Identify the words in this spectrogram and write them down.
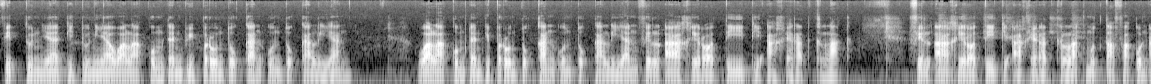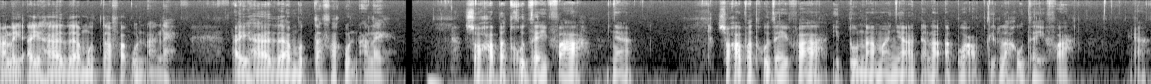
Fid dunya di dunia walakum dan diperuntukkan untuk kalian walakum dan diperuntukkan untuk kalian fil akhirati di akhirat kelak. Fil akhirati di akhirat kelak muttafaqun alaih ay hadza muttafaqun alaih. Ay hadza muttafaqun alaih sahabat Hudzaifah ya. Sahabat Hudzaifah itu namanya adalah Abu Abdillah Hudzaifah ya.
